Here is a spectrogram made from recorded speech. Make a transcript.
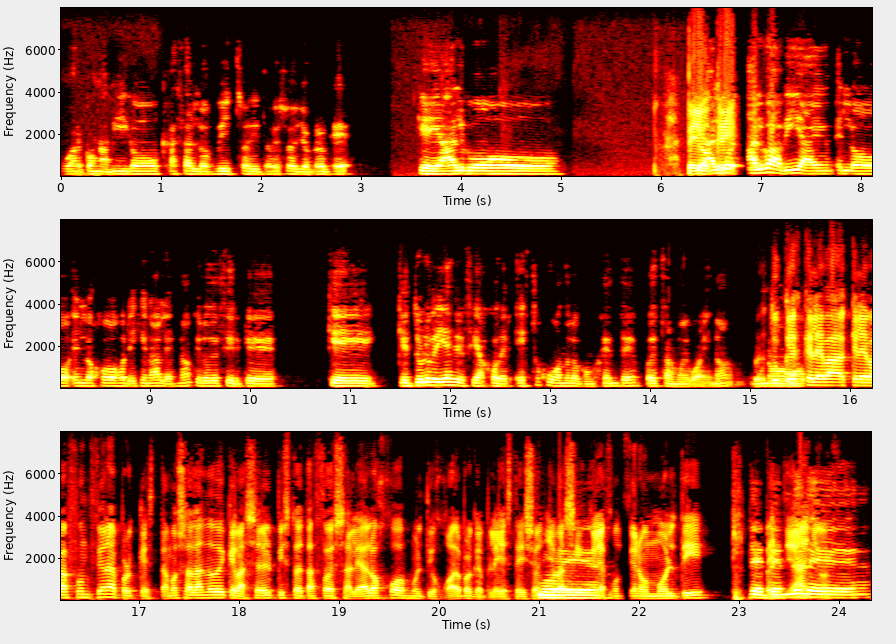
Jugar con amigos, cazar los bichos y todo eso. Yo creo que, que algo pero algo, había en, los juegos originales, ¿no? Quiero decir que, que, tú lo veías y decías, joder, esto jugándolo con gente puede estar muy guay, ¿no? ¿Tú crees que le, va, que le va a funcionar? Porque estamos hablando de que va a ser el pistoletazo de salida de los juegos multijugador, porque PlayStation lleva así que le pues funciona un multi. Depende de,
